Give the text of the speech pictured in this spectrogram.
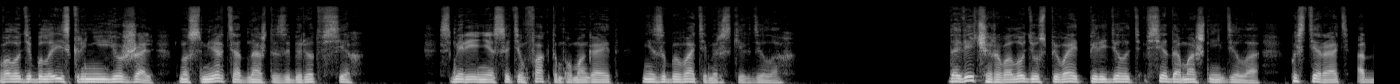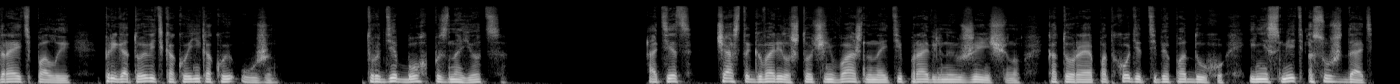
Володе было искренне ее жаль, но смерть однажды заберет всех. Смирение с этим фактом помогает не забывать о мирских делах. До вечера Володя успевает переделать все домашние дела, постирать, отдраить полы, приготовить какой-никакой ужин. В труде Бог познается. Отец Часто говорил, что очень важно найти правильную женщину, которая подходит тебе по духу, и не сметь осуждать,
